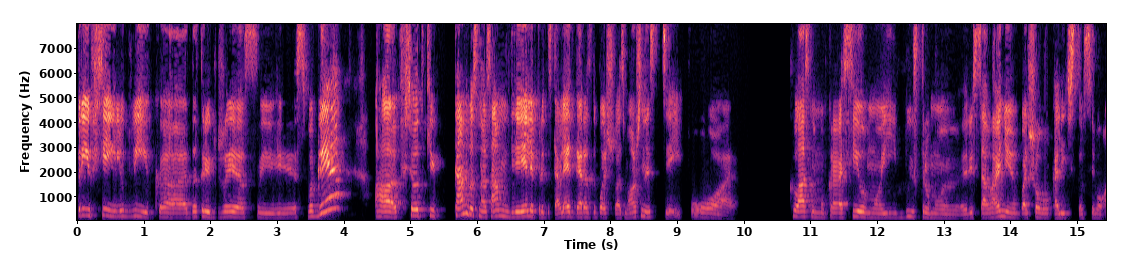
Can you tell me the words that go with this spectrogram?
при всей любви к D3.js э, и SVG, а, все-таки Canvas на самом деле предоставляет гораздо больше возможностей по классному, красивому и быстрому рисованию большого количества всего.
